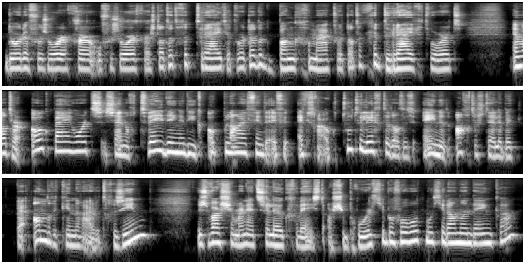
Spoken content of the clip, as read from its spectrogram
door de verzorger of verzorgers. Dat het getreiterd wordt, dat het bang gemaakt wordt, dat er gedreigd wordt. En wat er ook bij hoort, zijn nog twee dingen die ik ook belangrijk vind even extra ook toe te lichten. Dat is één, het achterstellen bij, bij andere kinderen uit het gezin. Dus was je maar net zo leuk geweest als je broertje bijvoorbeeld, moet je dan aan denken.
